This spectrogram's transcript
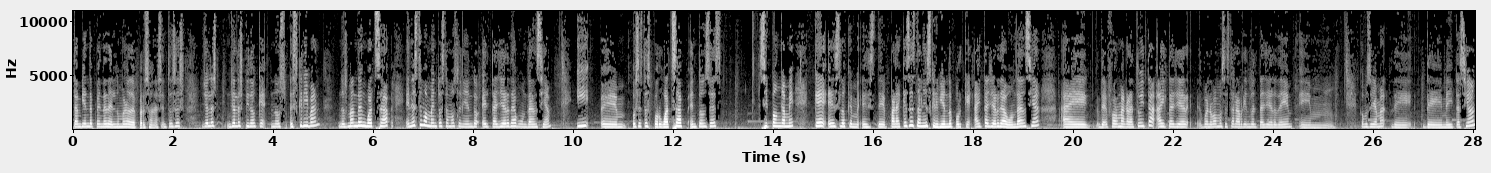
también depende del número de personas. Entonces, yo les, yo les pido que nos escriban, nos manden WhatsApp. En este momento estamos teniendo el taller de abundancia y eh, pues esto es por WhatsApp. Entonces, sí póngame qué es lo que, me, este, para qué se están inscribiendo, porque hay taller de abundancia hay, de forma gratuita, hay taller, bueno, vamos a estar abriendo el taller de, eh, ¿cómo se llama? De, de meditación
